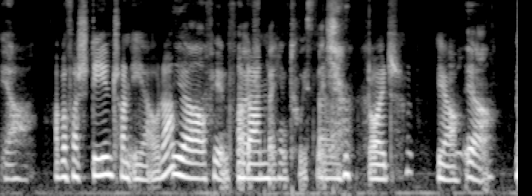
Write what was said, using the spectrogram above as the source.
Ja. Aber verstehen schon eher, oder? Ja, auf jeden Fall. Und dann, Sprechen tue ich es nicht. Äh, Deutsch. Ja. ja.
